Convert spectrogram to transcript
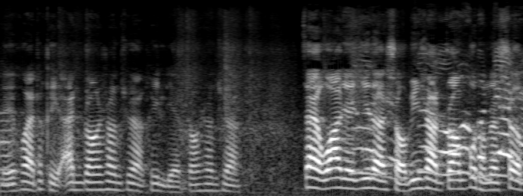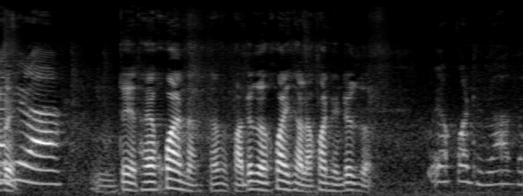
没坏，它可以安装上去啊，可以连装上去啊。在挖掘机的手臂上装不同的设备。嗯，对，它要换的，咱们把这个换下来，换成这个。我要换成那个。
